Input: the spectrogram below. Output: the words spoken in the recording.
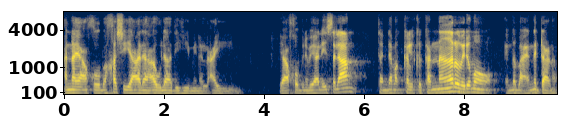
അന്ന യാഹൂബ് അല മിനൽ യാഖൂബ് നബി അലൈഹിസ്സലാം തന്റെ മക്കൾക്ക് കണ്ണേറ് വരുമോ എന്ന് ഭയന്നിട്ടാണ്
